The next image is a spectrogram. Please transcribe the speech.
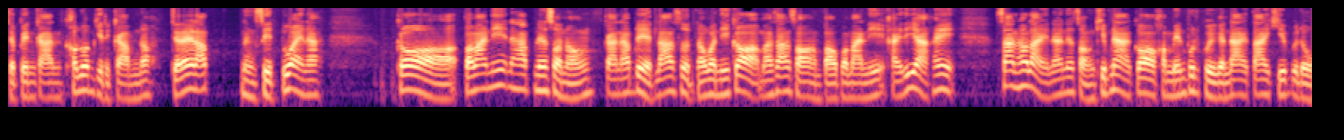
จะเป็นการเข้าร่วมกิจกรรมเนาะจะได้รับ 1 สิทธิ์ด้วยนะ ก็ประมาณนี้นะครับในส่วนของการอัปเดตล่าสุดนะวันนี้ก็มาสร้างซองอ่างเปาประมาณนี้ ใครที่อยากให้สั้นเท่าไหร่นะในสองคลิปหน้าก็คอมเมนต์พูดคุยกันได้ใต้คลิปวิดีโอ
